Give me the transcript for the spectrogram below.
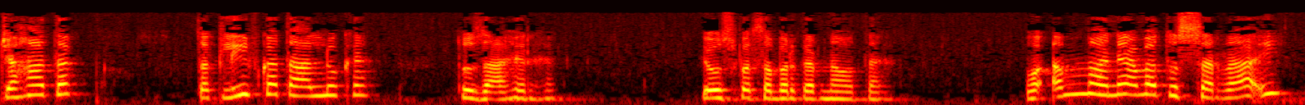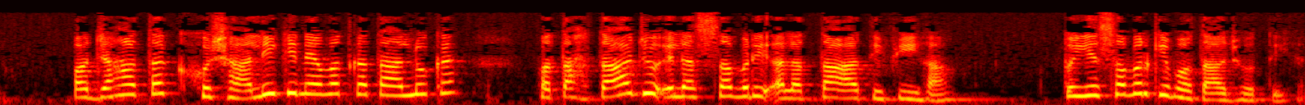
جہاں تک تکلیف کا تعلق ہے تو ظاہر ہے، کہ اس پر صبر کرنا ہوتا ہے۔ وہ اما نعمت السرا اور جہاں تک خوشحالی کی نعمت کا تعلق ہے، فتحتاج الصبری اللہ فیحا تو یہ صبر کی محتاج ہوتی ہے،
